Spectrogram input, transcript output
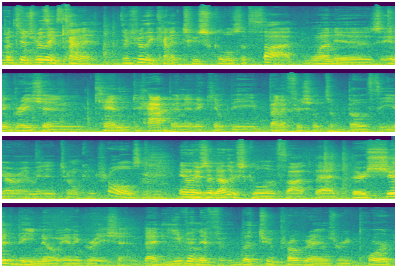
but there's really kind of there's really kind of two schools of thought. One is integration can happen and it can be beneficial to both ERM and internal controls, mm-hmm. and there's another school of thought that there should be no integration. That even if the two programs report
